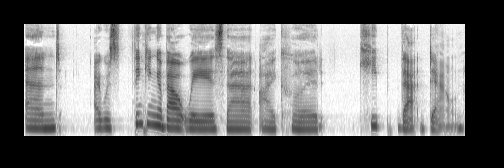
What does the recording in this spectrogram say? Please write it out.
And I was thinking about ways that I could keep that down.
